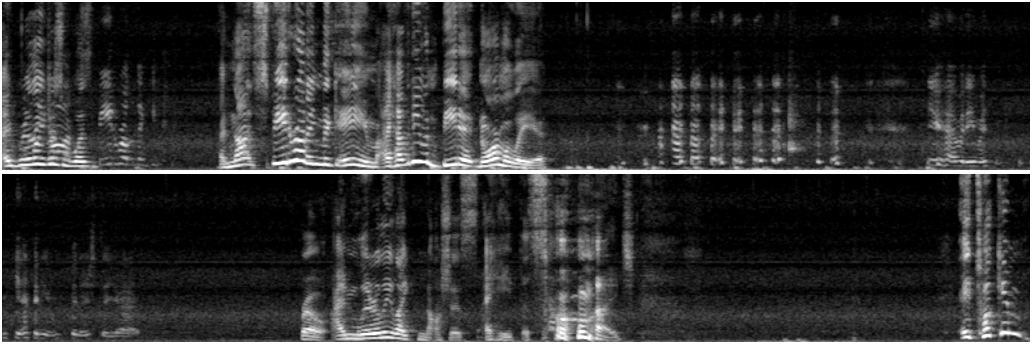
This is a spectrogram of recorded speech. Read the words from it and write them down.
I really Oh just God, was. speed run the. I'm not speedrunning the game. I haven't even beat it normally. you haven't even you haven't even finished it yet. Bro, I'm literally like nauseous. I hate this so much. It took him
